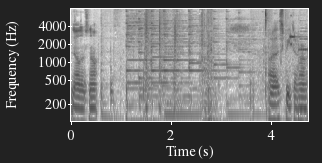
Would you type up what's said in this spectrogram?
No, there's not. Alright, let's speak to her.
